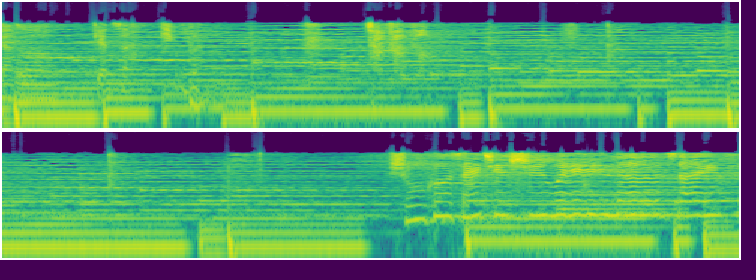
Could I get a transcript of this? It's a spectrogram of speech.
家的点赞、评论、转发。如果再见是为了再分，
